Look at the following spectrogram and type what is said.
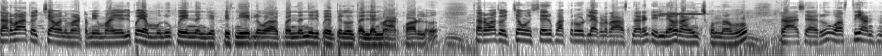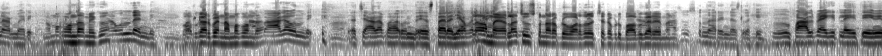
తర్వాత వచ్చామన్నమాట. మేము మా వెళ్ళిపోయాం మునిగిపోయిందని చెప్పేసి నీళ్ళు ఇబ్బంది అని వెళ్ళిపోయాం పిల్లల తల్లి అని మా ఆడకోళ్ళు తర్వాత వచ్చాం వచ్చారు పక్క రోడ్లు ఎక్కడ రాస్తున్నారంటే వెళ్ళాము రాయించుకున్నాము. రాశారు వస్తాయి అంటున్నారు మరి. నమ్మకం ఉందా మీకు? ఉందండి. బాబు నమ్మకం ఉందా? బాగా ఉంది. చాలా బాగుంది వేస్తారని ఎవరు ఎలా చూసుకున్నారు అప్పుడు వరదలు వచ్చేటప్పుడు బాబు గారు ఏమైనా? చూసుకున్నారండి అసలుకి. పాల ప్యాకెట్లు అయితే ఏమి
